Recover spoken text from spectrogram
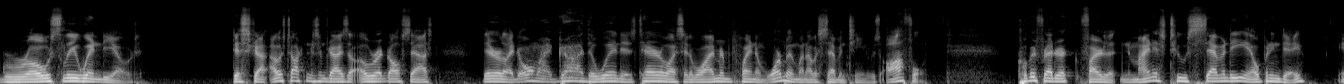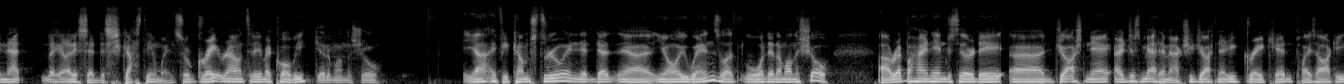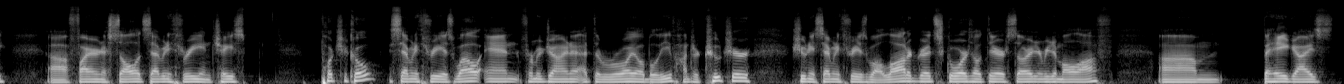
grossly windy out. Discuss- I was talking to some guys over at Golf Sask. They were like, "Oh my god, the wind is terrible." I said, "Well, I remember playing in Warman when I was 17. It was awful." Kobe Frederick fires at minus 270 in opening day. In that, like I said, disgusting wind. So great round today by Kobe Get him on the show. yeah, if he comes through and uh, you know he wins, we'll, we'll get him on the show. Uh, right behind him, just the other day, uh, Josh Neg. I just met him actually. Josh Nettie, great kid, plays hockey, uh, firing a solid 73, and Chase Puchico 73 as well, and from Regina at the Royal, I believe Hunter Kucher shooting a 73 as well. A lot of good scores out there. Sorry I didn't read them all off, um, but hey guys,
